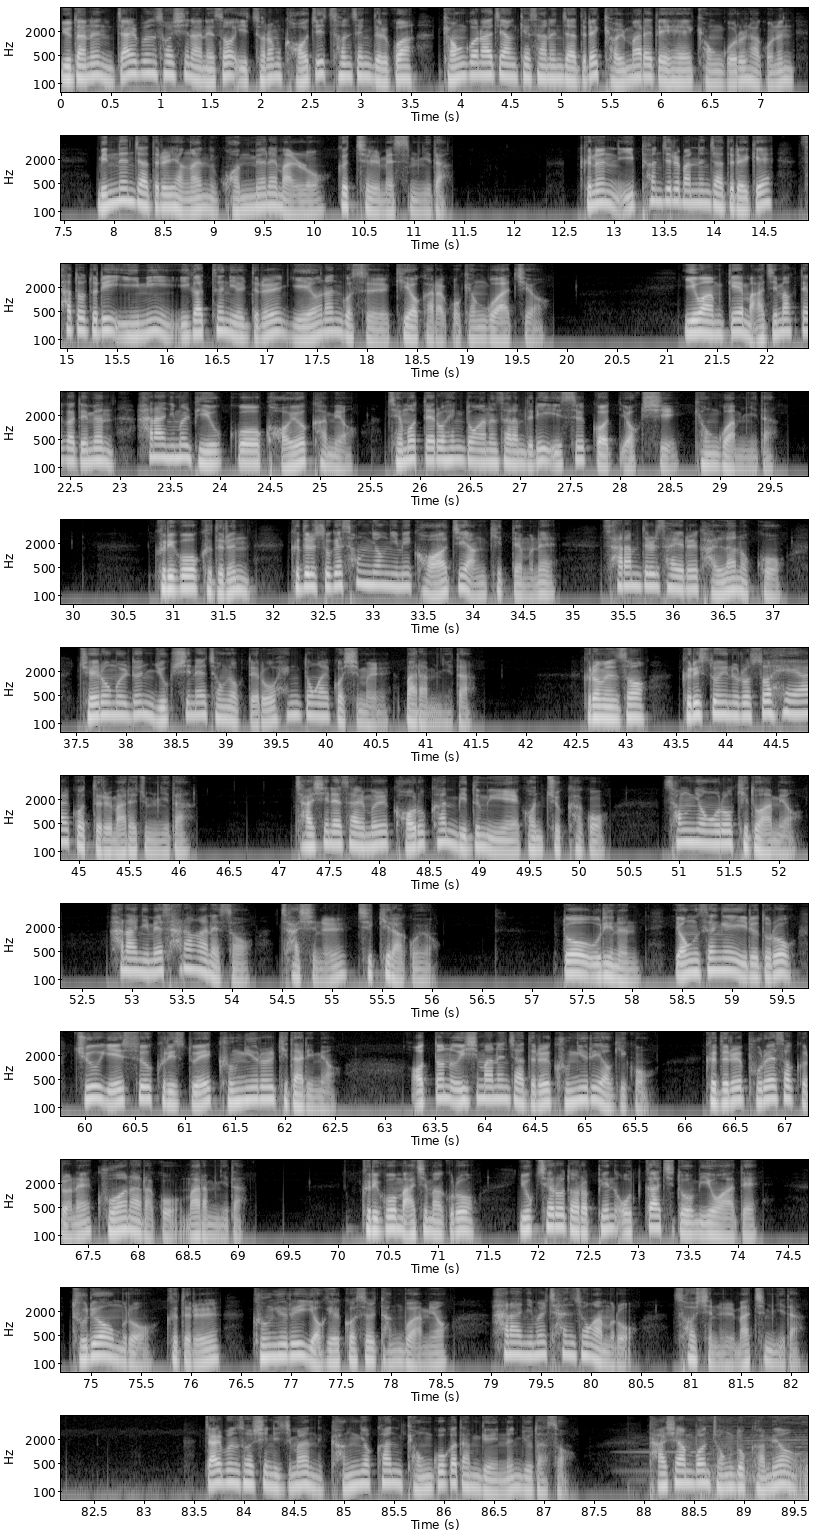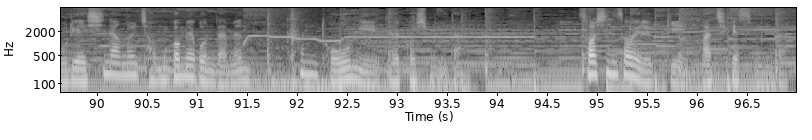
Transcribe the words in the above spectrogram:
유다는 짧은 서신 안에서 이처럼 거짓 선생들과 경건하지 않게 사는 자들의 결말에 대해 경고를 하고는 믿는 자들을 향한 권면의 말로 끝을 맺습니다. 그는 이 편지를 받는 자들에게 사도들이 이미 이 같은 일들을 예언한 것을 기억하라고 경고하지요. 이와 함께 마지막 때가 되면 하나님을 비웃고 거역하며 제멋대로 행동하는 사람들이 있을 것 역시 경고합니다. 그리고 그들은 그들 속에 성령님이 거하지 않기 때문에 사람들 사이를 갈라놓고 죄로 물든 육신의 정욕대로 행동할 것임을 말합니다. 그러면서 그리스도인으로서 해야 할 것들을 말해줍니다. 자신의 삶을 거룩한 믿음 위에 건축하고 성령으로 기도하며 하나님의 사랑 안에서 자신을 지키라고요. 또 우리는 영생에 이르도록 주 예수 그리스도의 긍휼을 기다리며 어떤 의심하는 자들을 긍휼히 여기고 그들을 불에서 끌어내 구원하라고 말합니다. 그리고 마지막으로 육체로 더럽힌 옷까지도 미워하되 두려움으로 그들을 긍휼히 여길 것을 당부하며 하나님을 찬송함으로 서신을 마칩니다. 짧은 서신이지만 강력한 경고가 담겨 있는 유다서. 다시 한번 정독하며 우리의 신앙을 점검해 본다면 큰 도움이 될 것입니다. 서신서 읽기 마치겠습니다.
